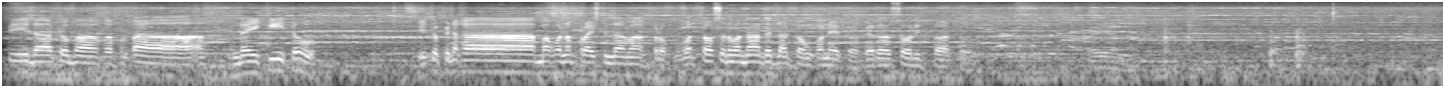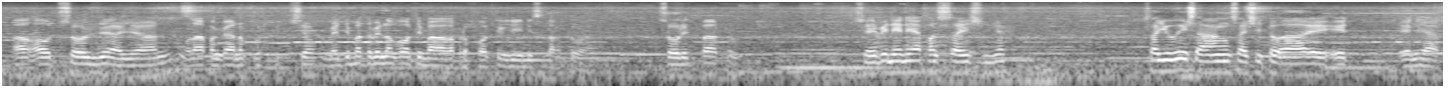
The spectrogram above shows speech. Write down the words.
Pila ito mga kapro. Ah, Nike ito. Ito pinaka mako ng price nila mga kapro. 1,100 lang itong koneto. Pero solid pa ito. Ang outsole niya, ayan. Wala pang ganang purpit siya. Medyo madami lang konti mga kapro. Linis lang ito. ah. Solid pa ito. 7 and a half ang size niya. Sa US, ang size ito ay 8 and a half.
